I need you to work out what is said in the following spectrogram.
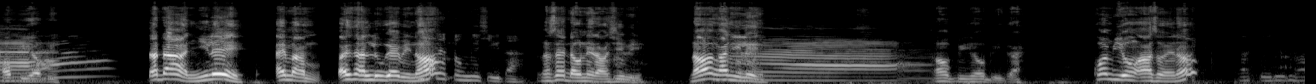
ဟုတ်ပြီဟုတ်ပြီ။တတညီလေးအဲ့မှာ ပိုက်ဆံလှူခဲ့ပြီနော်73နှစ်ရှိတာ23နှစ်တောင်ရှိပြီ။နော်ငါညီလေးဟုတ်ပြီဟုတ်ပြီကဲ။ခွန်ပြုံအားဆိုရင်နော်ဒါတူတူပါ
